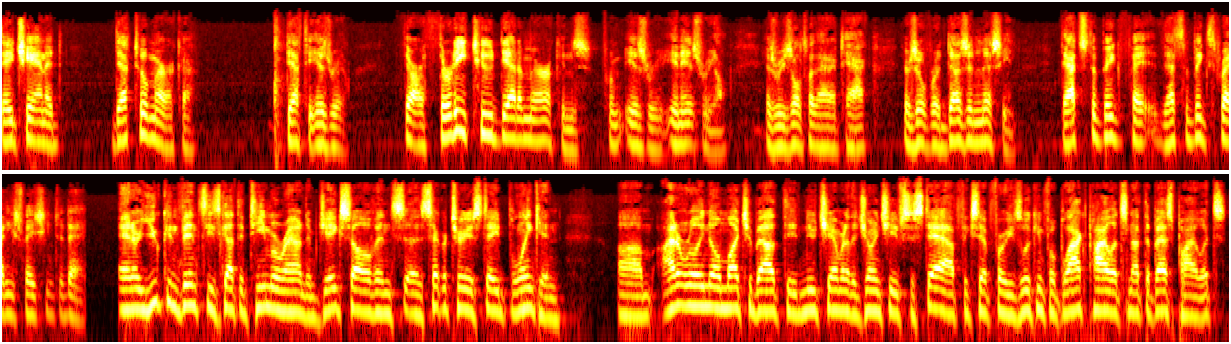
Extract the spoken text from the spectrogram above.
they chanted, death to America, death to Israel. There are 32 dead Americans from Israel in Israel as a result of that attack. There's over a dozen missing. That's the big fa- that's the big threat he's facing today. And are you convinced he's got the team around him? Jake Sullivan, uh, Secretary of State Blinken. Um, I don't really know much about the new chairman of the Joint Chiefs of Staff, except for he's looking for black pilots, not the best pilots.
